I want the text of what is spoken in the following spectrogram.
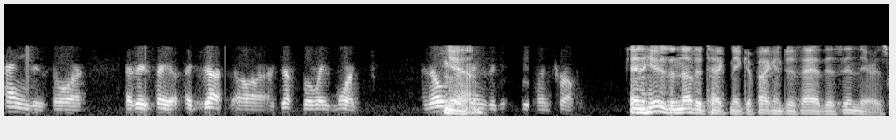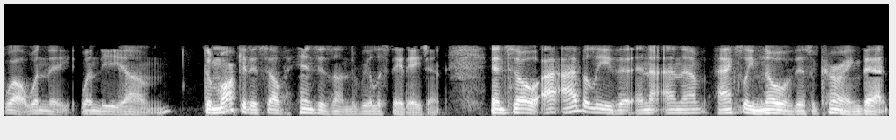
changes, or as they say, adjust or adjustable rate mortgage. And those Yeah. are things that get people in trouble. And here's another technique, if I can just add this in there as well. When the when the um, the market itself hinges on the real estate agent, and so I, I believe that, and I- and I actually know of this occurring that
